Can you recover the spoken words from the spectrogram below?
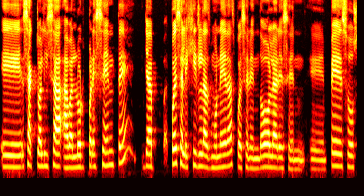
eh, se actualiza a valor presente, ya puedes elegir las monedas, puede ser en dólares, en, pesos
